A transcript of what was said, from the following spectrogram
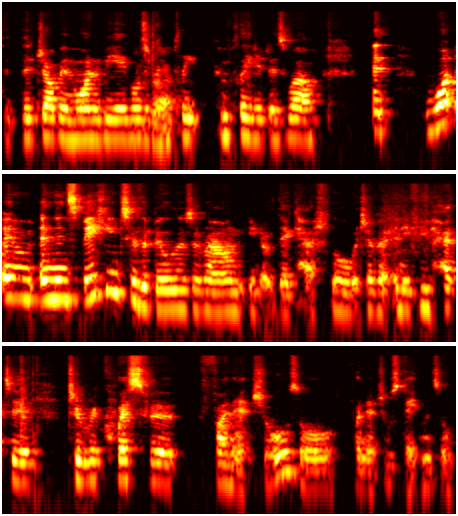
the, the job and want to be able That's to right. complete complete it as well. And what and, and then speaking to the builders around you know their cash flow or whichever, and if you had to to request for financials or financial statements or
